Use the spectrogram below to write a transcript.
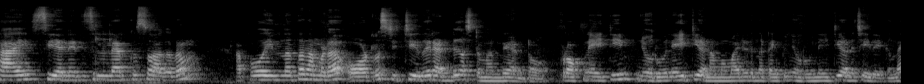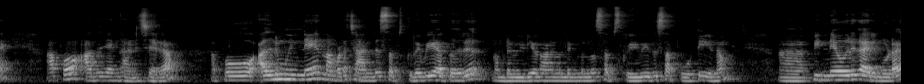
ഹായ് സി എൻ എഡിസിൽ എല്ലാവർക്കും സ്വാഗതം. അപ്പോൾ ഇന്നത്തെ നമ്മുടെ ഓർഡർ സ്റ്റിച്ച് ചെയ്ത് രണ്ട് കസ്റ്റമറിന്റെ ആണ് കേട്ടോ ഫ്രോക്ക് നൈറ്റിയും ഞൊറു നൈറ്റിയാണ് അമ്മമാരിടുന്ന ടൈപ്പ് ഞൊറു നൈറ്റിയാണ് ചെയ്തേക്കുന്നത് അപ്പോൾ അത് ഞാൻ കാണിച്ചു തരാം. അപ്പോൾ അതിന് മുന്നേ നമ്മുടെ ചാനൽ സബ്സ്ക്രൈബ് ചെയ്യാത്തവർ നമ്മുടെ വീഡിയോ കാണുന്നുണ്ടെങ്കിൽ ഒന്ന് സബ്സ്ക്രൈബ് ചെയ്ത് സപ്പോർട്ട് ചെയ്യണം. പിന്നെ ഒരു കാര്യം കൂടെ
